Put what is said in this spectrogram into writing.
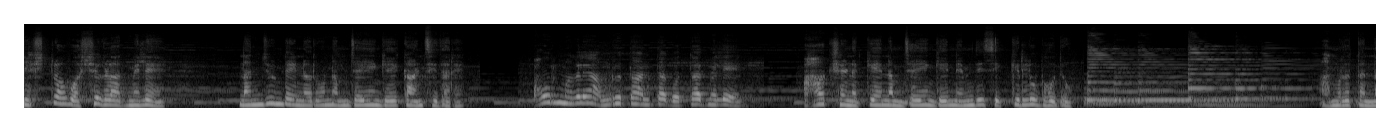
ಎಷ್ಟೋ ವರ್ಷಗಳಾದಮೇಲೆ ನಂಜುಂಡಯ್ಯನವರು ನಮ್ಮ ಜಯಂಗೆ ಕಾಣಿಸಿದ್ದಾರೆ ಅವ್ರ ಮಗಳೇ ಅಮೃತ ಅಂತ ಗೊತ್ತಾದ ಮೇಲೆ ಆ ಕ್ಷಣಕ್ಕೆ ನಮ್ಮ ಜಯಂಗೆ ನೆಮ್ಮದಿ ಸಿಕ್ಕಿರ್ಲೂಬಹುದು. ಅಮೃತನ್ನ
